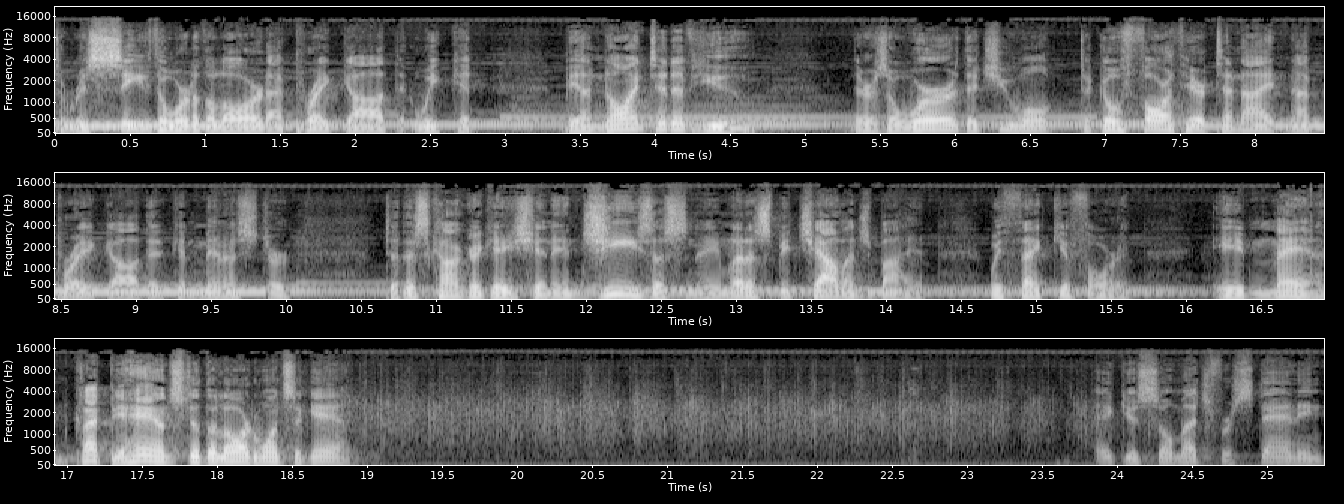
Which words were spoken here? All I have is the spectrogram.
to receive the word of the Lord. I pray, God, that we could be anointed of you. There's a word that you want to go forth here tonight, and I pray, God, that it can minister to this congregation. In Jesus' name, let us be challenged by it. We thank you for it. Amen. Clap your hands to the Lord once again. Thank you so much for standing,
